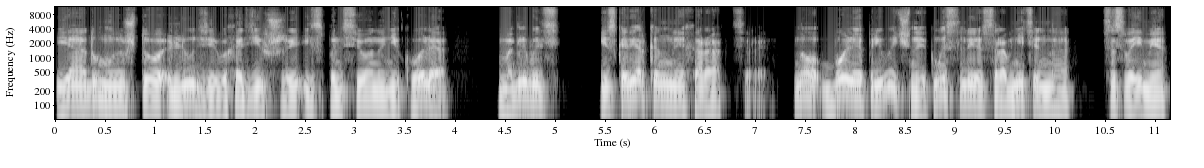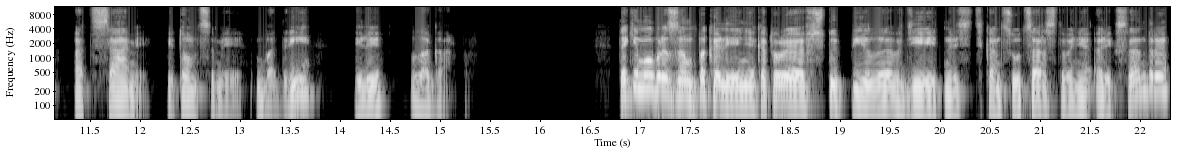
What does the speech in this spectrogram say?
Я думаю, что люди, выходившие из пансиона Николя, могли быть исковерканные характеры, но более привычные к мысли сравнительно со своими отцами, питомцами Бадри или Лагарпов. Таким образом, поколение, которое вступило в деятельность к концу царствования Александра,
